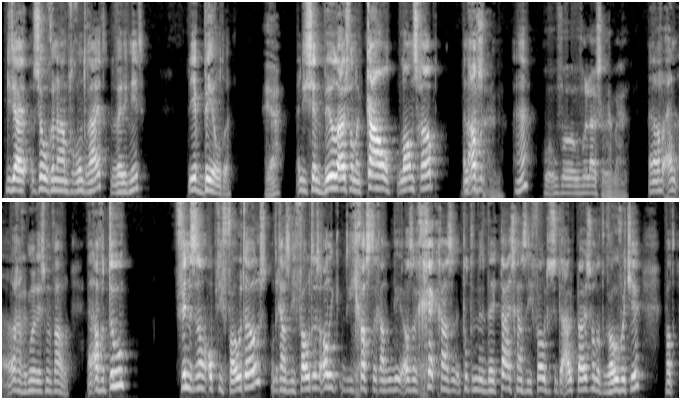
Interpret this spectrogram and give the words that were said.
Die daar zogenaamd rondrijdt, dat weet ik niet. Die heeft beelden. Ja. En die zendt beelden uit van een kaal landschap. En af. Huh? Hoe- Hoeveel, hoeveel luisteren hebben we? En, af, en wacht even, ik moet eens mijn vouwen. En af en toe vinden ze dan op die foto's, want dan gaan ze die foto's, al die, die gasten gaan, die, als een gek gaan ze, tot in de details gaan ze die foto's zitten uitpluizen van dat rovertje. Want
